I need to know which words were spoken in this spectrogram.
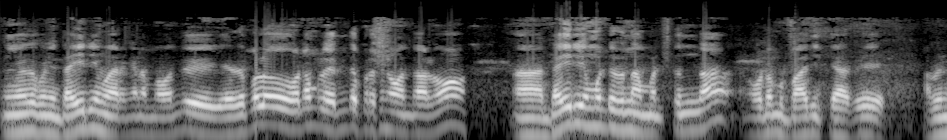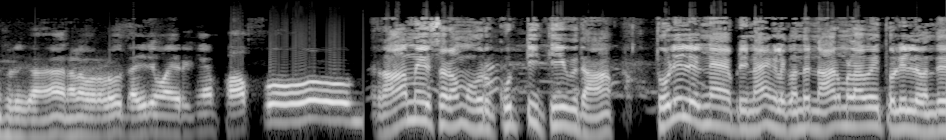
நீங்க வந்து கொஞ்சம் தைரியமா இருங்க. நம்ம வந்து எவ்வளவு உடம்புல எந்த பிரச்சனை வந்தாலும் ஆஹ், தைரியம் மட்டும் இருந்தா மட்டும்தான் உடம்பு பாதிக்காது. அப்படின்னு சொல்லியிருக்காங்க. அதனால ஓரளவு தைரியமா இருக்கீங்க பாப்போம் ராமேஸ்வரம் ஒரு குட்டி தீவு தான் தொழில் என்ன அப்படின்னா எங்களுக்கு வந்து நார்மலாவே தொழில் வந்து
